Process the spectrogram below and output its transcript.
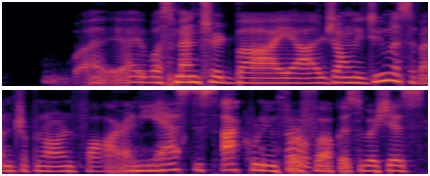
I, was mentored by uh, John Lee Dumas of Entrepreneur on Fire, and he has this acronym for Oh. focus, which is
